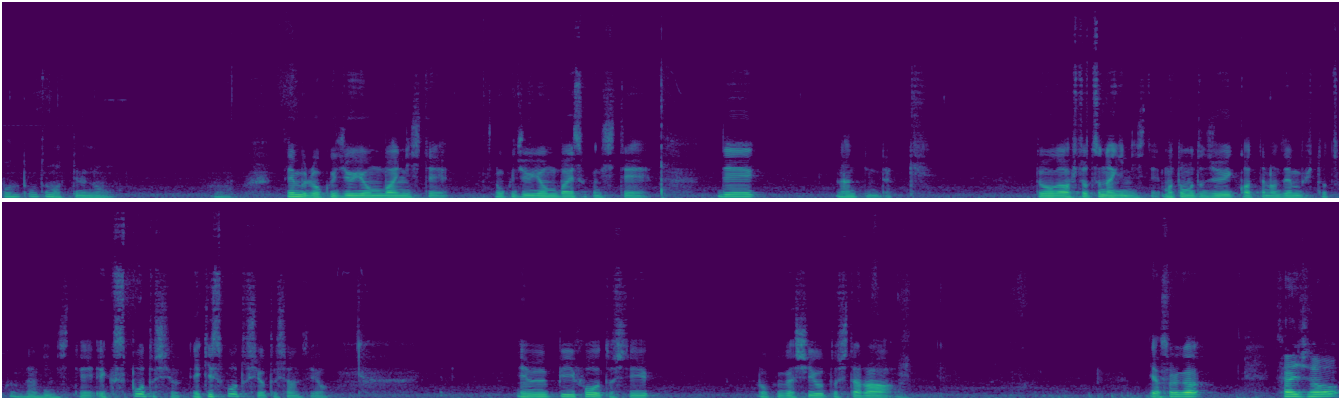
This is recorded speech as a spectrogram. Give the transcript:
ポンと音鳴ってるな、全部64倍にして64倍速にしてでなんて言うんだっけ。動画を一つなぎにしてもともと11個あったのを全部一つなぎにしてエクスポートしようエキスポートしようとしたんですよ。MP4 として録画しようとしたらいやそれが最初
